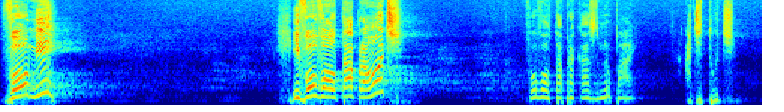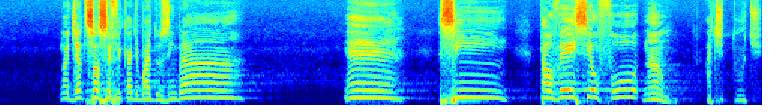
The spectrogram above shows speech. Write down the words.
Vou me. E vou voltar para onde? Vou voltar para a casa do meu pai. Atitude. Não adianta só você ficar debaixo do zimbro. Ah, é, sim, talvez se eu for. Não, atitude.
